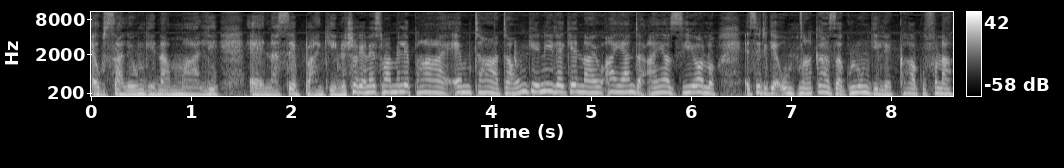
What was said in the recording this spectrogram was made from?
um usale ungenamali um nasebhankini. Utsho ke nesimamele phaa emthatha ungenile ke nayo ayanda ayaziyolo. Esithi ke uncakaza kulungile qha kufuna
